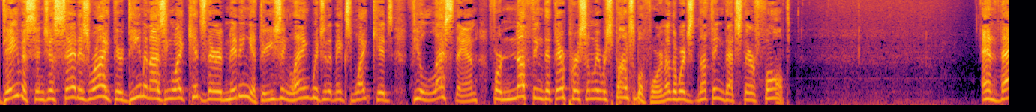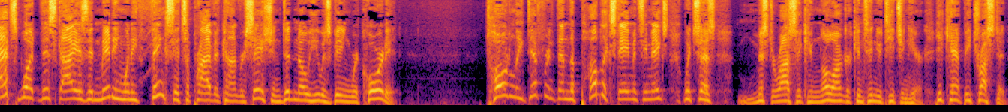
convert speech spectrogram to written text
Davison just said is right. They're demonizing white kids. They're admitting it. They're using language that makes white kids feel less than for nothing that they're personally responsible for. In other words, nothing that's their fault. And that's what this guy is admitting when he thinks it's a private conversation, didn't know he was being recorded. Totally different than the public statements he makes, which says, Mr. Rossi can no longer continue teaching here. He can't be trusted.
